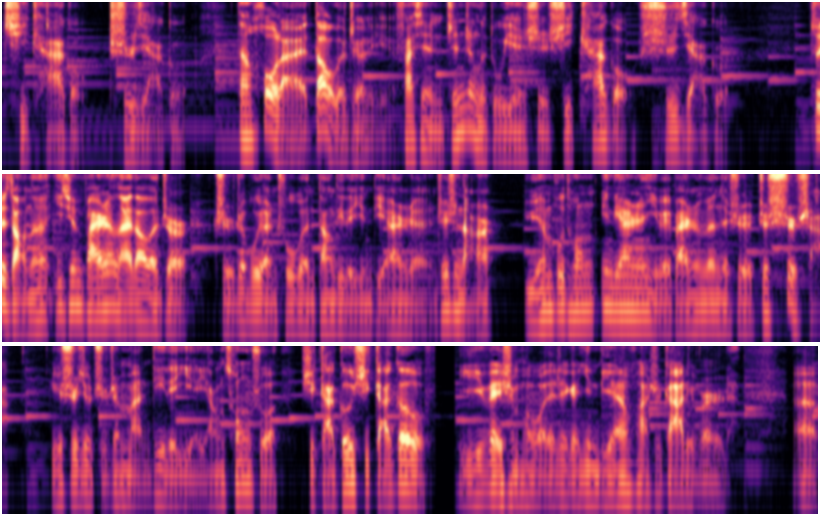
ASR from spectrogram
Chicago 芝加哥。但后来到了这里，发现真正的读音是 Chicago 芝加哥。最早呢，一群白人来到了这儿，指着不远处问当地的印第安人：“这是哪儿？”语言不通，印第安人以为白人问的是这是啥，于是就指着满地的野洋葱说：“Chicago, Chicago。”咦，为什么我的这个印第安话是咖喱味儿的？呃，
